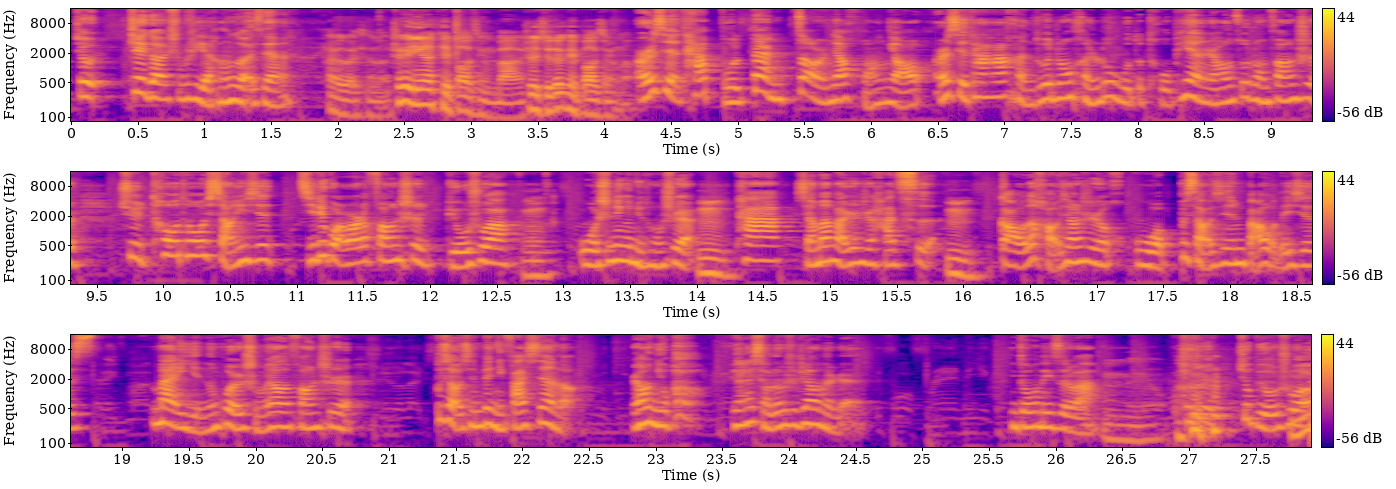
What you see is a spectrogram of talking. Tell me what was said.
就这个是不是也很恶心？太恶心了，这个应该可以报警吧？这个绝对可以报警了。而且他不但造人家黄谣，而且他还很多这种很露骨的图片，然后做这种方式去偷偷想一些叽里呱呱的方式，比如说啊，嗯，我是那个女同事，嗯她想办法认识哈次，嗯，搞得好像是我不小心把我的一些卖淫或者什么样的方式不小心被你发现了，然后你就、哦原来小乐是这样的人，你懂我的意思了吧？嗯，没有。就是就比如说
